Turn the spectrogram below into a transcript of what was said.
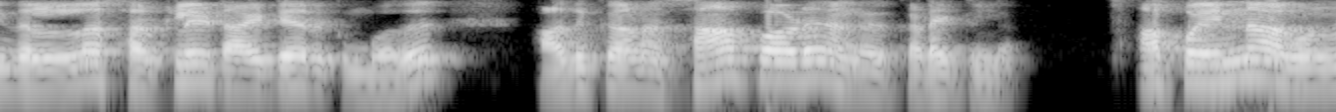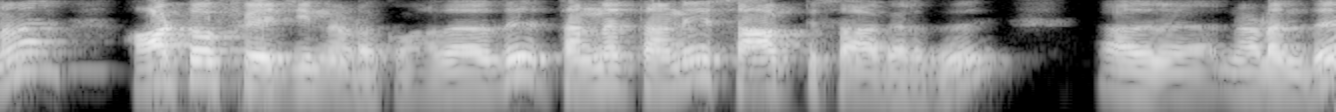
இதெல்லாம் சர்க்குலேட் ஆகிட்டே இருக்கும்போது அதுக்கான சாப்பாடு அங்க கிடைக்கல. அப்போ என்ன ஆகும்னா ஆட்டோஃபேஜி நடக்கும். அதாவது தன்னைத்தானே சாப்பிட்டு சாகிறது அது நடந்து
